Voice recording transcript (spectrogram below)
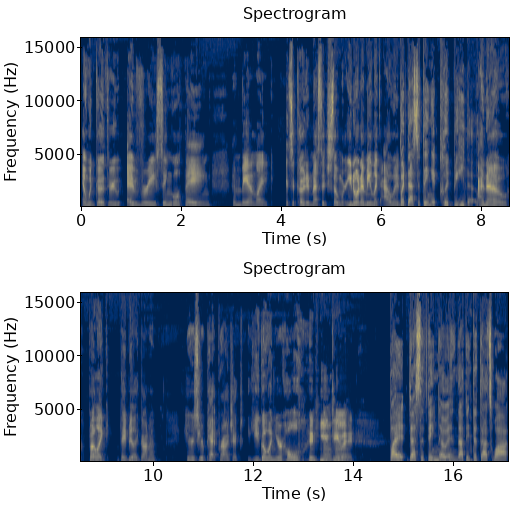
And would go through every single thing and being like, it's a coded message somewhere. You know what I mean? Like I would But that's the thing, it could be though. I know. But like they'd be like, Donna, here's your pet project. You go in your hole and you do Mhm. it. But that's the thing though, and I think that that's why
